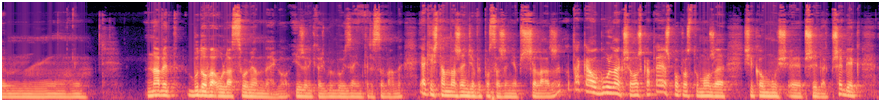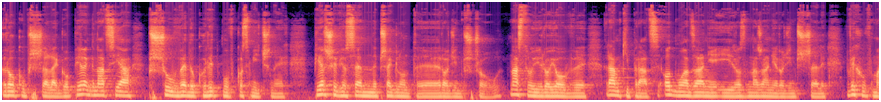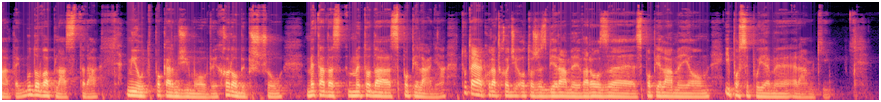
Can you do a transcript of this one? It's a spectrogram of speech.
Nawet budowa ula słomiannego, jeżeli ktoś by był zainteresowany. Jakieś tam narzędzia wyposażenia pszczelarzy. No taka ogólna książka też po prostu może się komuś e, przydać. Przebieg roku pszczelego, pielęgnacja pszczół według rytmów kosmicznych, Pierwszy wiosenny przegląd e, rodzin pszczół, nastrój rojowy, ramki pracy, odmładzanie i rozmnażanie rodzin pszczelych, wychów matek, budowa plastra, miód, pokarm zimowy, choroby pszczół, metoda, metoda spopielania. Tutaj akurat chodzi o to, że zbieramy warozę, spopielamy ją i posypujemy ramki.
